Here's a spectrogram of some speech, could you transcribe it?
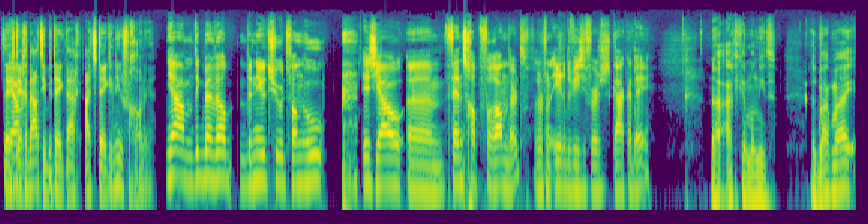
deze Ja. degradatie betekent eigenlijk uitstekend nieuws voor Groningen. Ja, want ik ben wel benieuwd, Sjoerd, van hoe is jouw ehm, fanschap veranderd? Een soort van Eredivisie versus KKD? Nou, eigenlijk helemaal niet. Het maakt mij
